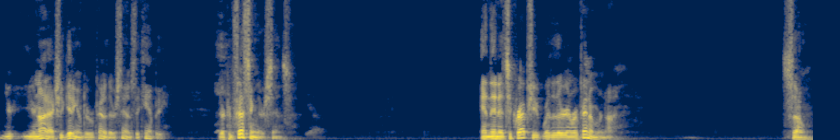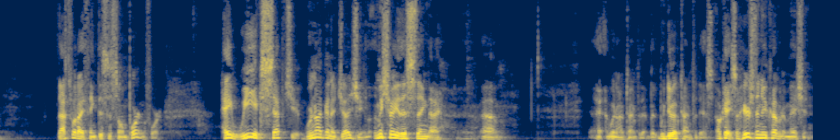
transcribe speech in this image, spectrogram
You're, you're not actually getting them to repent of their sins. They can't be. They're confessing their sins. And then it's a crapshoot whether they're going to repent them or not. So that's what I think this is so important for. Hey, we accept you. We're not going to judge you. Let me show you this thing that I. Um, Uh, we don't have time for that, but we do have time for this. Okay, so here's the new covenant mission,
